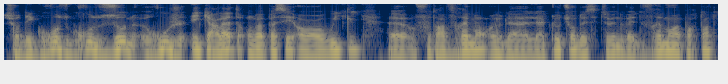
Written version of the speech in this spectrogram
sur des grosses, grosses zones rouges écarlates. On va passer en weekly. Il euh, faudra vraiment, la, la, clôture de cette semaine va être vraiment importante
